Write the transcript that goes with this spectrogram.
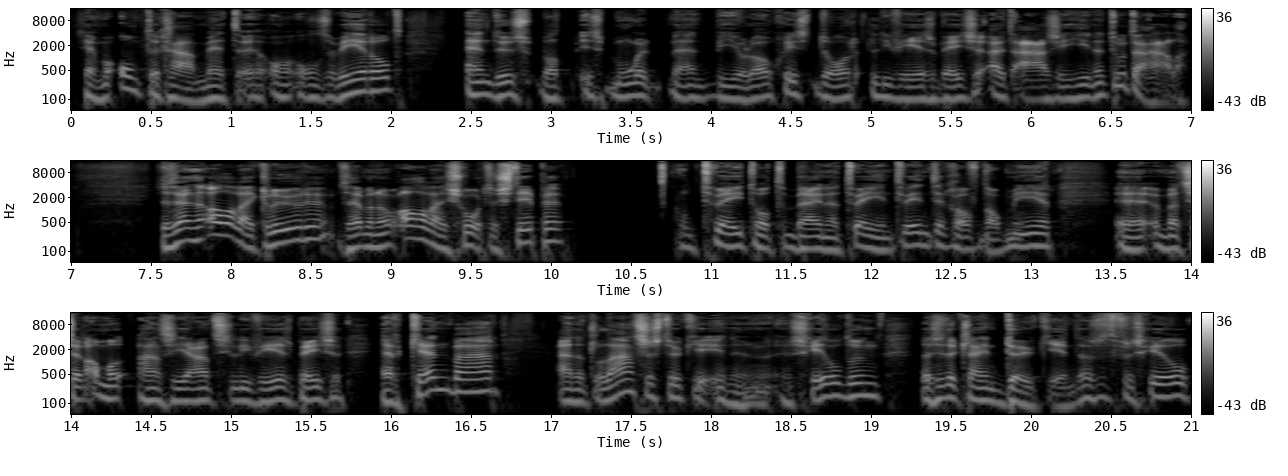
zeg maar, om te gaan met eh, on- onze wereld. En dus, wat is mooi en biologisch, door lieveheersbeestjes uit Azië hier naartoe te halen. Ze zijn in allerlei kleuren. Ze hebben ook allerlei soorten stippen. 2 tot bijna 22 of nog meer. Eh, maar het zijn allemaal Aziatische lieveheersbeesten. Herkenbaar aan het laatste stukje in hun schilden. Daar zit een klein deukje in. Dat is het verschil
